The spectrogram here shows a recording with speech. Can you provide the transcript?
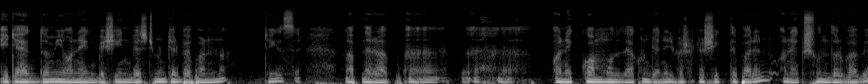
এটা একদমই অনেক বেশি ইনভেস্টমেন্টের ব্যাপার না, ঠিক আছে? আপনারা অনেক কম মূল্যে এখন ড্যানিশ ভাষাটা শিখতে পারেন, অনেক সুন্দরভাবে,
